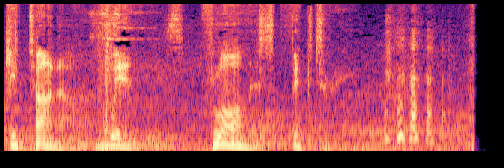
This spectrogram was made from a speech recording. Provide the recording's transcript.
Kitana wins. Flawless victory.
